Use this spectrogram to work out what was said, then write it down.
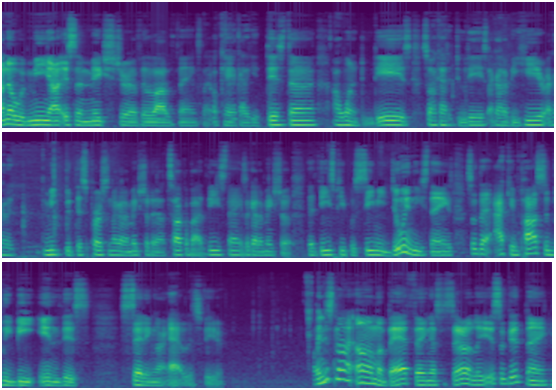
I know with me, I, it's a mixture of a lot of things. Like, okay, I gotta get this done. I want to do this, so I gotta do this. I gotta be here. I gotta meet with this person. I gotta make sure that I talk about these things. I gotta make sure that these people see me doing these things, so that I can possibly be in this setting or atmosphere. And it's not um a bad thing necessarily. It's a good thing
